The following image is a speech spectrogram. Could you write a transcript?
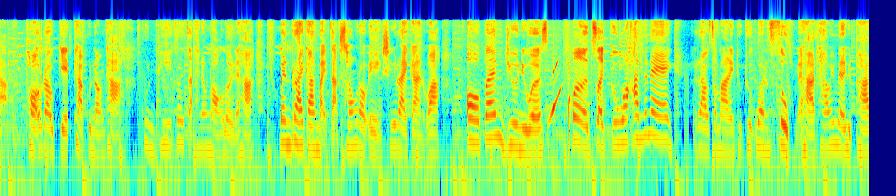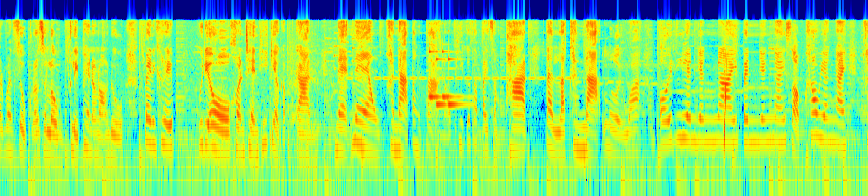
ค่ะ เพราะเราเก็ตค่ะคุณน้องค่ะ คุณพี่ก็เลยจัดให้น้องๆเลยนะคะ เป็นรายการใหม่จากช่องเราเอง ชื่อรายการว่า Open Universe เปิดจักรวาลนั่นเอง เราจะมาในทุกๆวันศุกร์นะคะ ถ้าไม่มีอะไรผิดพลาดวันศุกร์เราจะลงคลิปให้น้องๆดู เป็นคลิปวิดีโอ content ที่เกี่ยวกับการแนะแนวคณะต่างๆเนาะพี่ก็จะไปสัมภาษณ์ แต่ละคณะเลยว่าโอ๊ยเรียนยังไงเป็นยังไงสอบเข้ายังไง ค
